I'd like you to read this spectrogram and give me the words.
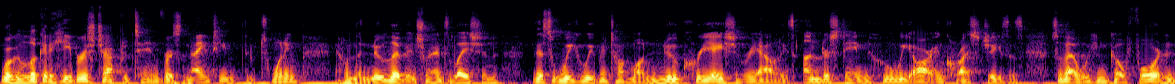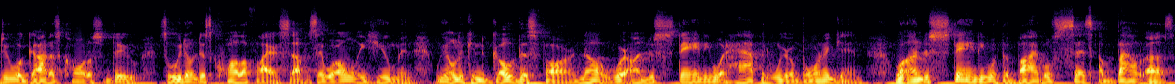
We're going to look at Hebrews chapter 10, verse 19 through 20, and from the New Living Translation. This week, we've been talking about new creation realities, understanding who we are in Christ Jesus, so that we can go forward and do what God has called us to do. So we don't disqualify ourselves and say we're only human, we only can go this far. No, we're understanding what happened when we were born again. We're understanding what the Bible says about us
